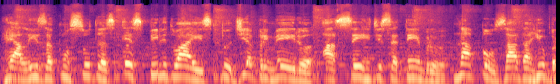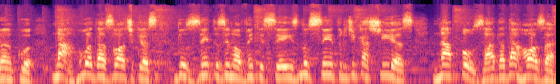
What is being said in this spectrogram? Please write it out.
realiza consultas espirituais do dia 1 a 6 de setembro na Pousada Rio Branco, na Rua das Óticas, 296, no centro de Caxias, na Pousada da Rosa.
